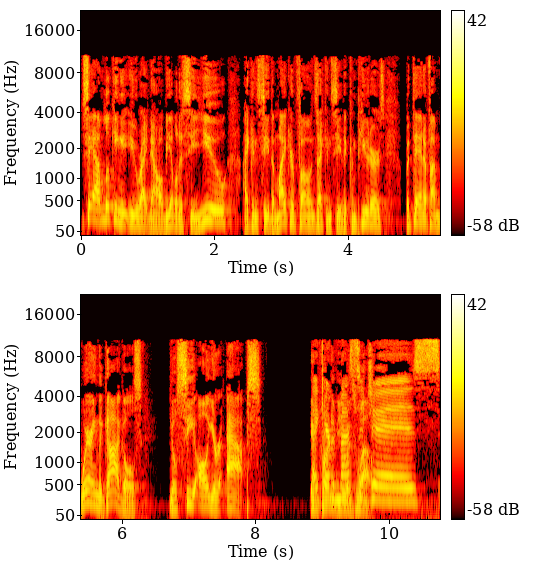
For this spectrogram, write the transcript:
Say I'm looking at you right now. I'll be able to see you. I can see the microphones. I can see the computers. But then if I'm wearing the goggles, you'll see all your apps in like front of you as well. messages,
